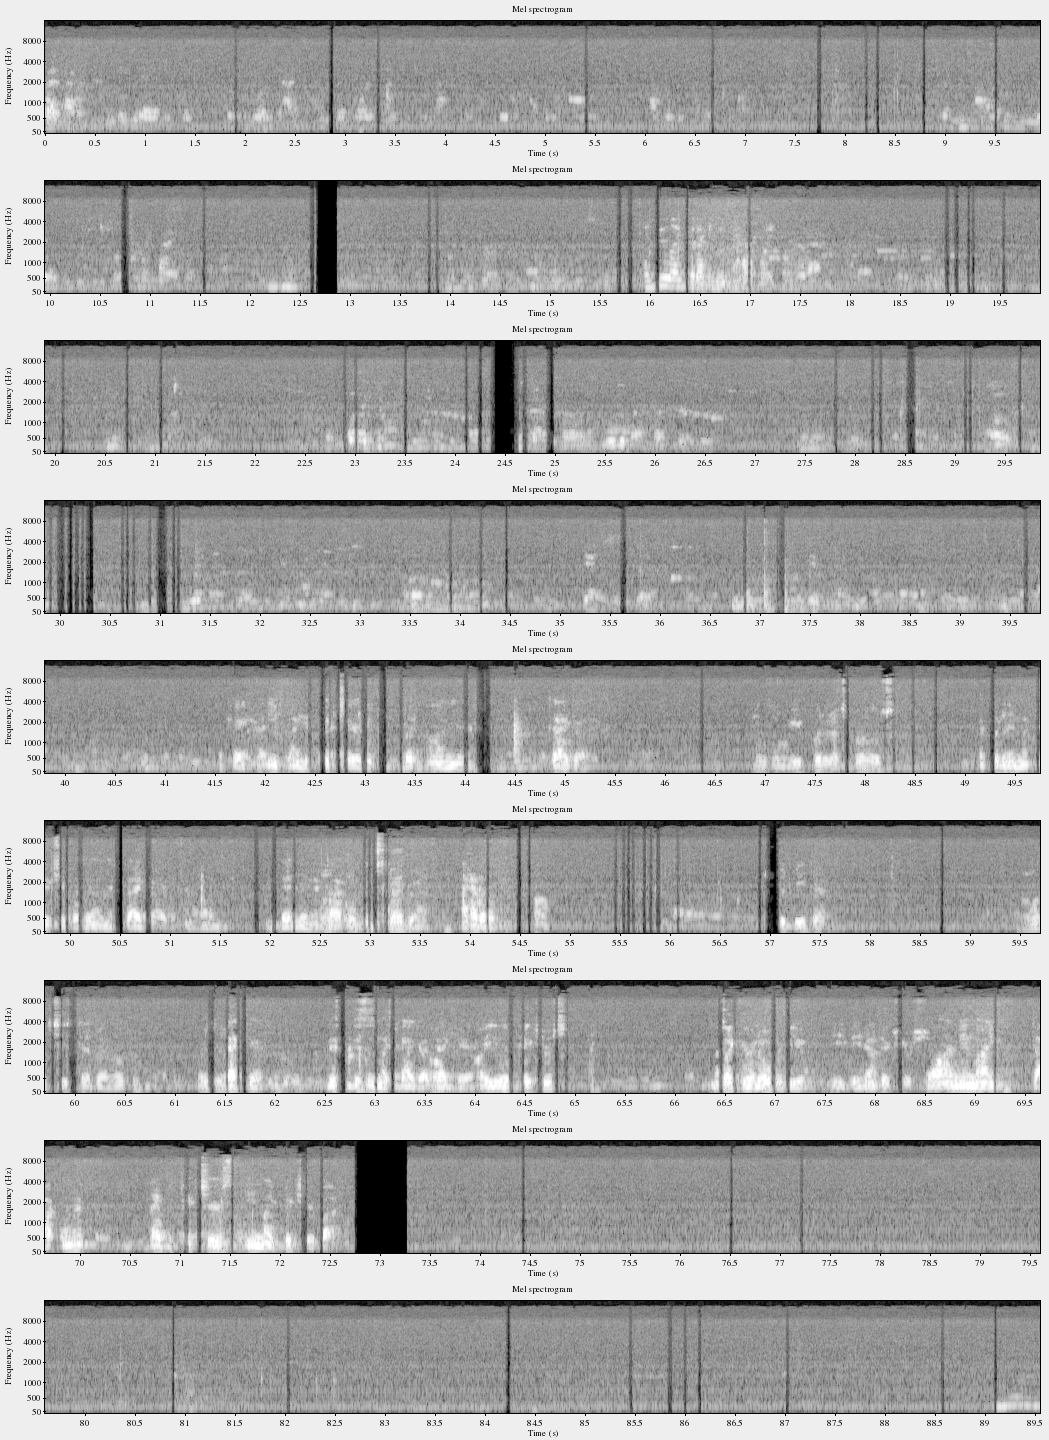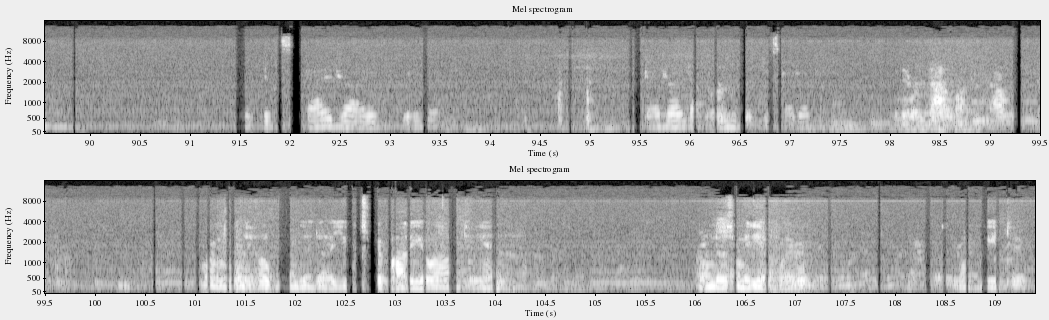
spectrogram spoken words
but um what they did is they looked at the iPad, they board it, which was access, they don't have it at home, tablet and have it. Every time you do it, you do it by it. I do like that I can use PowerPoint on the web. Okay, how do you find a picture to put on your SkyDrive? Depends where you put it, I suppose. I put it in my picture folder on my SkyDrive and I want to embed it in my Oh, document. Open SkyDrive. I have it open. Oh. Should be there. I don't see SkyDrive open. Where's it? back here. This, this is my SkyDrive back oh, here. Oh, are you in pictures? It's like you're in overview. You Yeah. pictures. Well, I'm in my document. I have the pictures in my picture file. It's SkyDrive. What is it? SkyDrive.com. Is it just SkyDrive.com? There, that one. That one. I'm really hoping that uh, you can strip audio out in uh, Windows Media Player. You're going need to.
